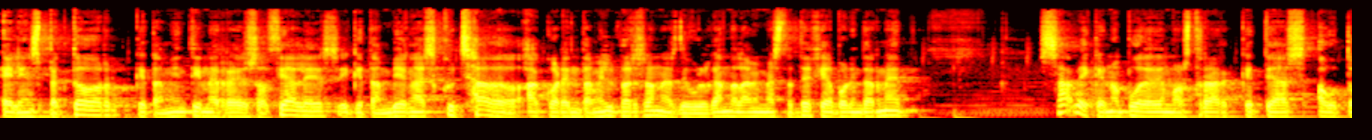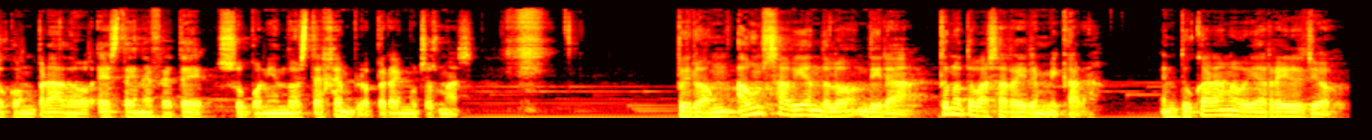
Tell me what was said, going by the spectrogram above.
El inspector, que también tiene redes sociales y que también ha escuchado a 40.000 personas divulgando la misma estrategia por Internet, sabe que no puede demostrar que te has autocomprado este NFT, suponiendo este ejemplo, pero hay muchos más. Pero aún, sabiéndolo, dirá, tú no te vas a reír en mi cara, en tu cara me voy a reír yo.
